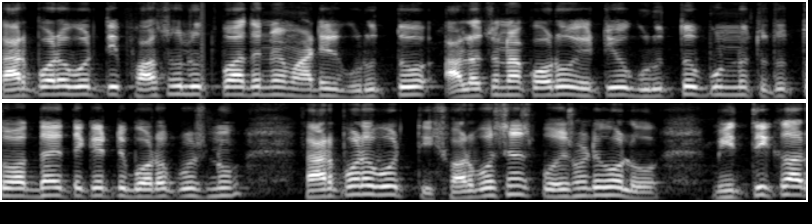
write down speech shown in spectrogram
তার পরবর্তী ফসল উৎপাদনে মাটির গুরুত্ব আলোচনা করো। এটিও গুরুত্বপূর্ণ চতুর্থ অধ্যায় থেকে একটি বড় প্রশ্ন। তার পরবর্তী সর্বশেষ প্রশ্নটি হলো মৃত্তিকার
